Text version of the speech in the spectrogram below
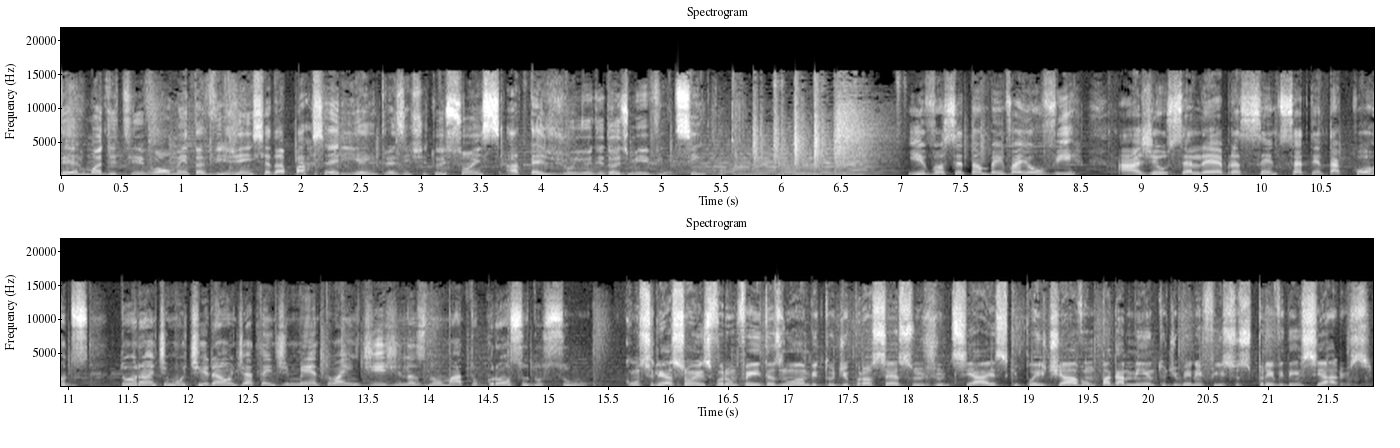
Termo aditivo aumenta a vigência da parceria entre as instituições até junho de 2025. E você também vai ouvir: a AGU celebra 170 acordos durante mutirão de atendimento a indígenas no Mato Grosso do Sul. Conciliações foram feitas no âmbito de processos judiciais que pleiteavam pagamento de benefícios previdenciários.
